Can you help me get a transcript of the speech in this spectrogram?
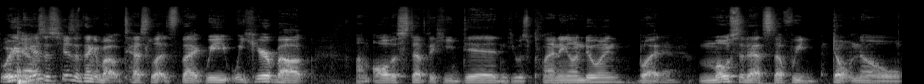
Well, You here- know? here's the, here's the thing about Tesla. It's like we we hear about um, all the stuff that he did and he was planning on doing, but Yeah. most of that stuff we don't know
